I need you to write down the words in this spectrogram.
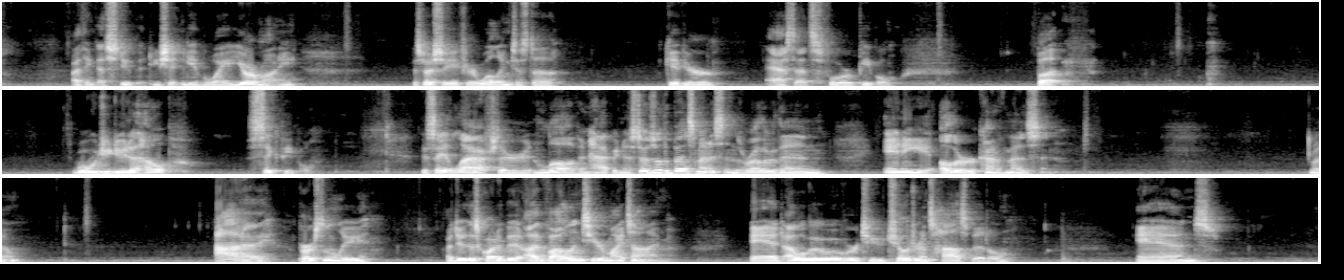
I think that's stupid. You shouldn't give away your money, especially if you're willing just to give your assets for people. But what would you do to help sick people? They say laughter and love and happiness, those are the best medicines rather than any other kind of medicine. Well, I personally, I do this quite a bit. I volunteer my time and I will go over to Children's Hospital and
